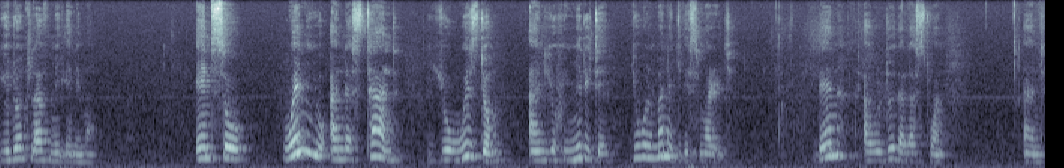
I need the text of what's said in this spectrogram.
You don't love me anymore. And so, when you understand your wisdom and your humility, you will manage this marriage. Then I will do the last one. And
